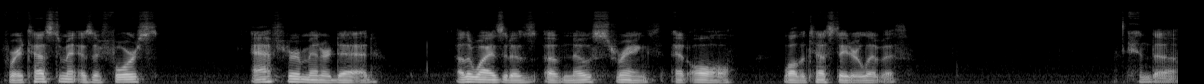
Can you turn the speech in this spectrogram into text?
For a testament is a force after men are dead, otherwise it is of no strength at all while the testator liveth. And uh,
